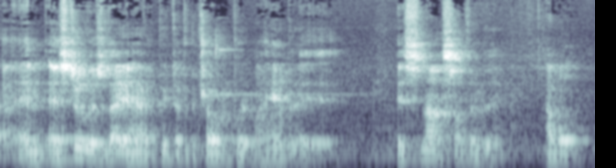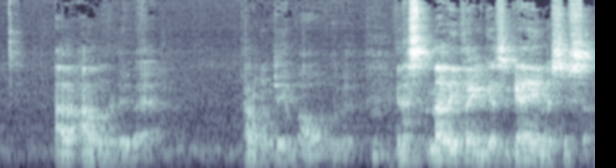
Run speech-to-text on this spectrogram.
uh, and, and still this day I haven't picked up a controller and put it in my hand. But it, it's not something that I won't. I don't, I don't want to do that. I don't want to be involved with it. And it's not anything against the game. It's just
